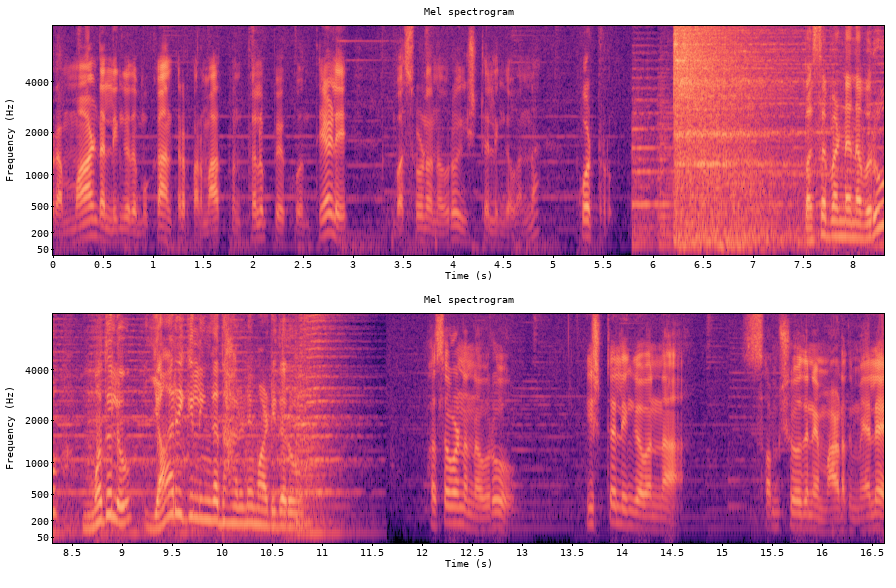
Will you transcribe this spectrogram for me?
ಬ್ರಹ್ಮಾಂಡ ಲಿಂಗದ ಮುಖಾಂತರ ಪರಮಾತ್ಮನ ತಲುಪಬೇಕು ಅಂತೇಳಿ ಬಸವಣ್ಣನವರು ಇಷ್ಟಲಿಂಗವನ್ನು ಕೊಟ್ಟರು ಬಸವಣ್ಣನವರು ಮೊದಲು ಯಾರಿಗೆ ಲಿಂಗ ಧಾರಣೆ ಮಾಡಿದರು? ಬಸವಣ್ಣನವರು ಇಷ್ಟಲಿಂಗವನ್ನು ಸಂಶೋಧನೆ ಮಾಡಿದ ಮೇಲೆ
